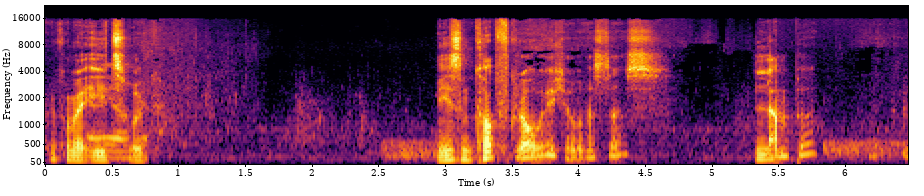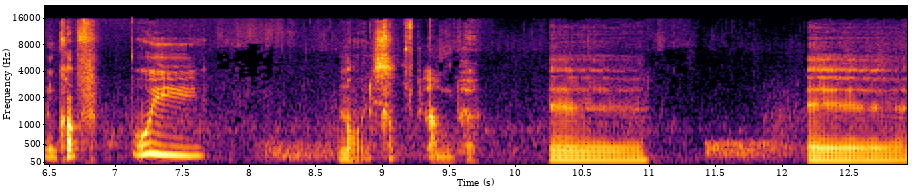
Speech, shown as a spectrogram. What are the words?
wir kommen ja eh Ja, ja. Hier ist ein Kopf, glaube ich, oder was ist das? Lampe? Ein Kopf? Ui. Nice. Kopflampe. Äh. Äh.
